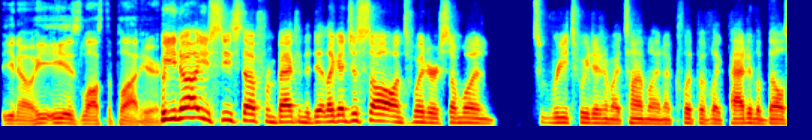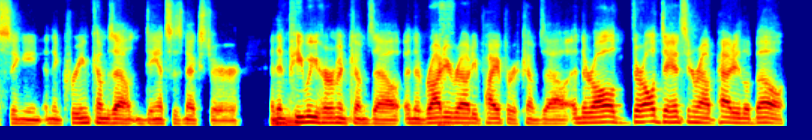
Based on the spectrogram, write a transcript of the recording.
You know, he he has lost the plot here. But you know how you see stuff from back in the day. Like I just saw on Twitter, someone retweeted in my timeline a clip of like Patti LaBelle singing, and then Kareem comes out and dances next to her, and then Mhm. Pee Wee Herman comes out, and then Roddy Rowdy Piper comes out, and they're all they're all dancing around Patti LaBelle,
